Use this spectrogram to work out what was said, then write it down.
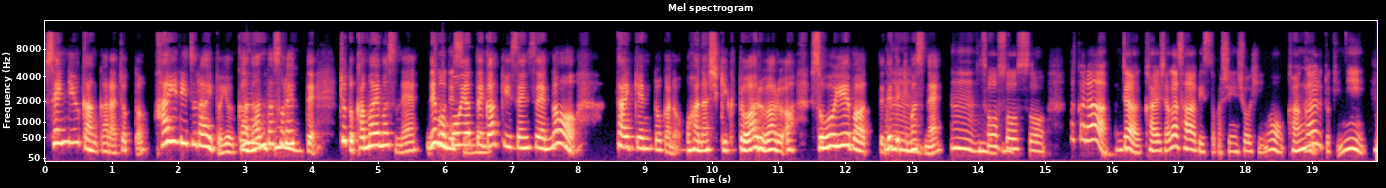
先入観からちょっと入りづらいというか、うんなんだそれって、ちょっと構えますね。でもこうやってガッキー先生の体験とかのお話聞くと、あるある、あ、そういえばって出てきますね。う。うんう、んそうそうそう。だから、じゃあ会社がサービスとか新商品を考えるときに、う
